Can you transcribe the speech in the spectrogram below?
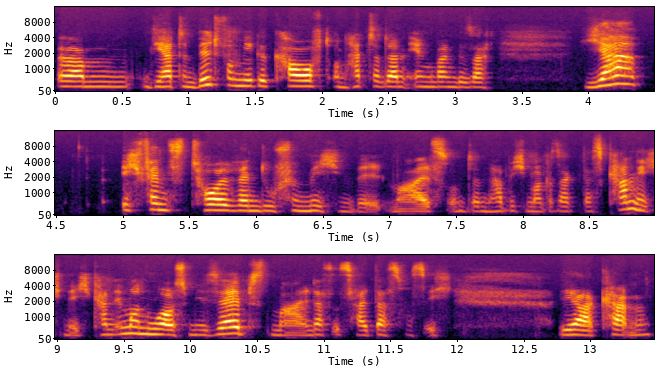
ähm, die hatte ein Bild von mir gekauft und hatte dann irgendwann gesagt, ja, ich fände es toll, wenn du für mich ein Bild malst. Und dann habe ich immer gesagt, das kann ich nicht. Ich kann immer nur aus mir selbst malen. Das ist halt das, was ich ja kann.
